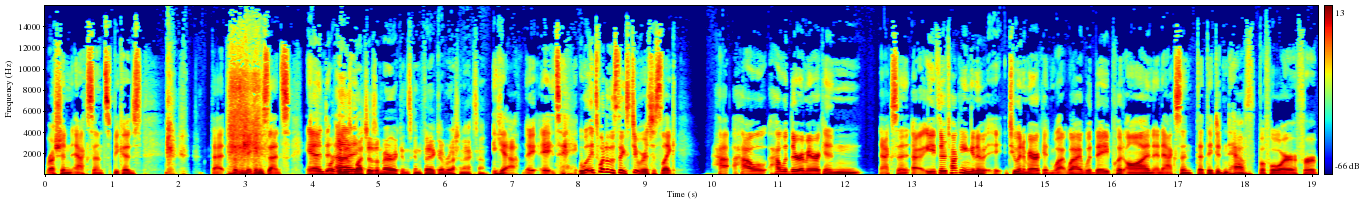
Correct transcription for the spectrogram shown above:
Russian accents because that doesn't make any sense. And Or in uh, as much as Americans can fake a Russian accent. yeah, it, it's well, it's one of those things too, where it's just like, how how how would their American accent? Uh, if they're talking in a, to an American, why why would they put on an accent that they didn't have before? For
